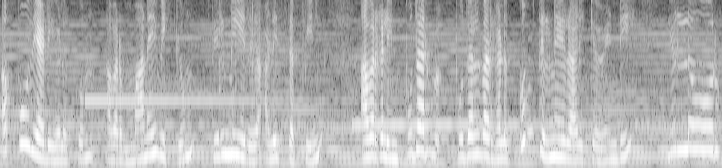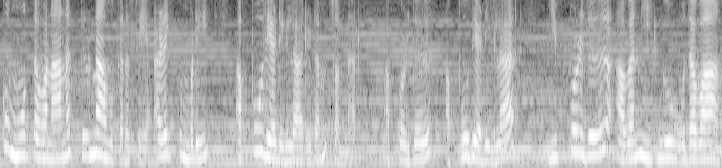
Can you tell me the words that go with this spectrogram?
அப்பூதியடிகளுக்கும் அவர் மனைவிக்கும் திருநீர் அளித்த பின் அவர்களின் புதர் புதல்வர்களுக்கும் திருநீர் அளிக்க வேண்டி எல்லோருக்கும் மூத்தவனான திருநாவுக்கரசை அழைக்கும்படி அப்பூதி அடிகளாரிடம் சொன்னார். அப்பொழுது அப்பூதி அடிகளார் இப்பொழுது அவன் இங்கு உதவான்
